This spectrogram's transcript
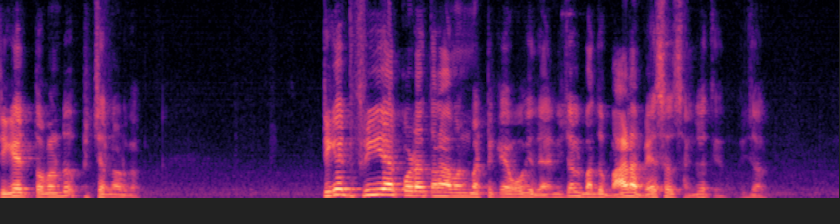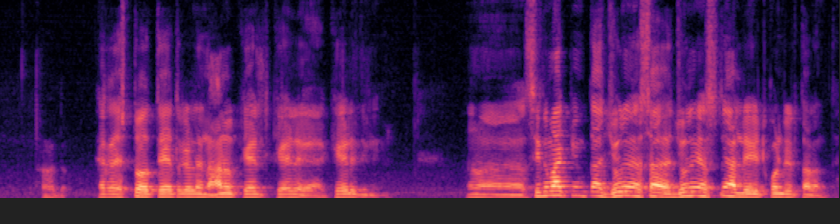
ಟಿಕೆಟ್ ತೊಗೊಂಡು ಪಿಕ್ಚರ್ ನೋಡಬೇಕು. ಟಿಕೆಟ್ ಫ್ರೀಯಾಗಿ ಕೊಡೋ ಥರ ಒಂದು ಮಟ್ಟಕ್ಕೆ ಹೋಗಿದೆ. ನಿಜವಾಗ್ಲು ಅದು ಭಾಳ ಬೇಸರ ಸಂಗತಿ ಇದು ನಿಜವಾಗ್ಲು. ಹೌದು. ಯಾಕಂದ್ರೆ ಎಷ್ಟೋ ಥಿಯೇಟ್ರ್ಗಳನ್ನ ನಾನು ಕೇಳಿ ಕೇಳಿ ಕೇಳಿದ್ದೀನಿ. ಸಿನಿಮಾಕ್ಕಿಂತ ಜೂನಿಯರ್ಸ ಜೂನಿಯರ್ಸ್ನೇ ಅಲ್ಲಿ ಇಟ್ಕೊಂಡಿರ್ತಾರಂತೆ.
